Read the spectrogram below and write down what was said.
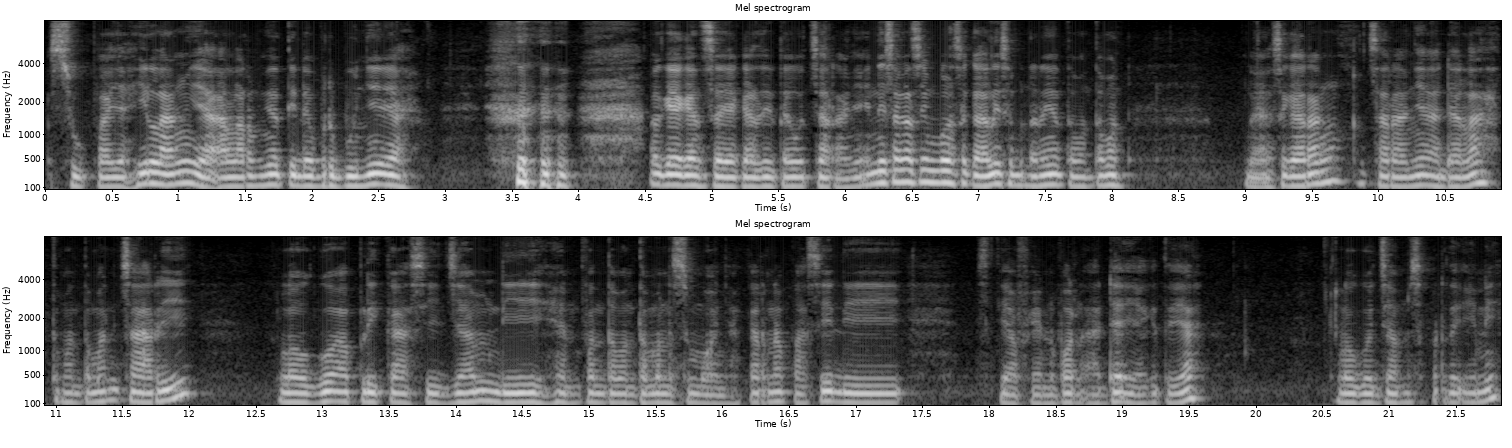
supaya hilang ya alarmnya tidak berbunyi ya. Oke akan saya kasih tahu caranya. Ini sangat simpel sekali sebenarnya teman-teman. Nah sekarang caranya adalah teman-teman cari logo aplikasi jam di handphone teman-teman semuanya. Karena pasti di setiap handphone ada ya gitu ya. Logo jam seperti ini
